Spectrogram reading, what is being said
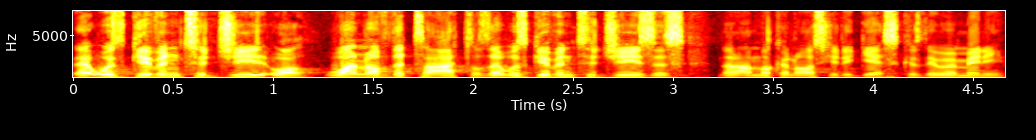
that was given to Jesus? Well, one of the titles that was given to Jesus. No, I'm not going to ask you to guess because there were many.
